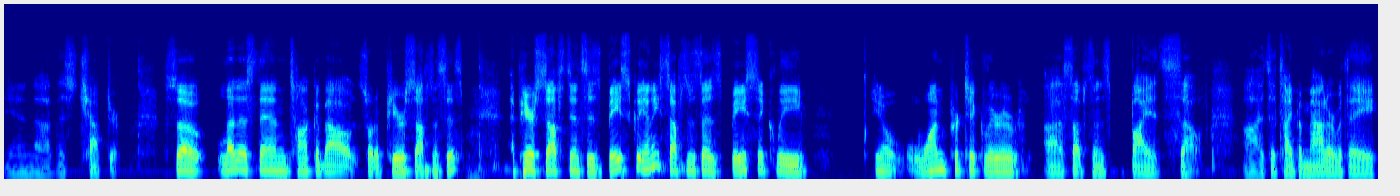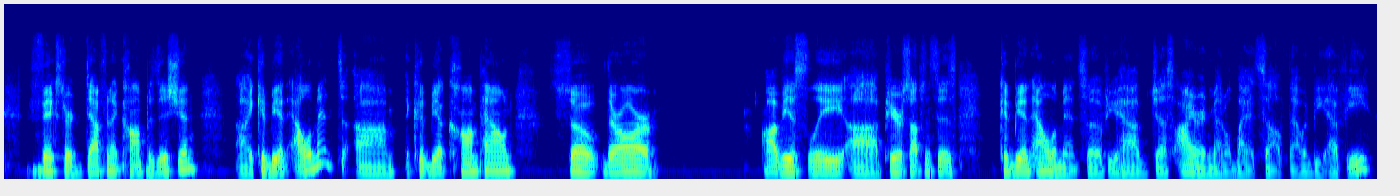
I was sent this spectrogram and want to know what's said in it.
in uh, this chapter. So let us then talk about sort of pure substances. A pure substance is basically any substance that is basically, you know, one particular uh, substance by itself. Uh, it's a type of matter with a fixed or definite composition. Uh, it could be an element, um, it could be a compound. So there are obviously uh, pure substances could be an element. So if you have just iron metal by itself, that would be Fe.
